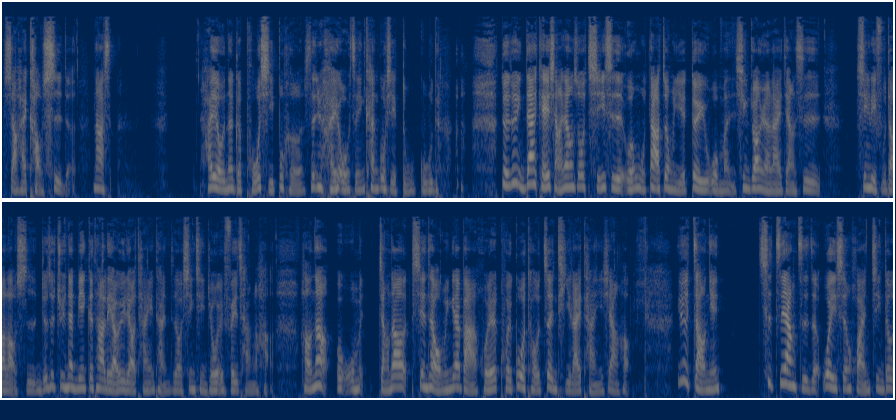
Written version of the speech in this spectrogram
小孩考试的，那还有那个婆媳不和，甚至还有我曾经看过写独孤的。对，所以你大家可以想象说，其实文武大众也对于我们新庄人来讲是心理辅导老师，你就是去那边跟他聊一聊、谈一谈之后，心情就会非常好。好，那我我们讲到现在，我们应该把回回过头正题来谈一下哈。因为早年是这样子的卫生环境都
